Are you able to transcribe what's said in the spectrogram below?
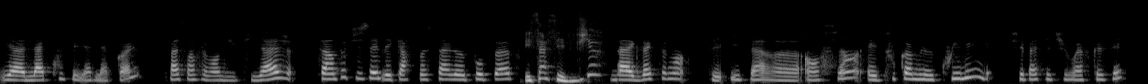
il y a de la coupe et il y a de la colle, pas simplement du pliage. C'est un peu, tu sais, les cartes postales pop-up. Et ça, c'est vieux. Bah, exactement. C'est hyper euh, ancien. Et tout comme le quilling, je sais pas si tu vois ce que c'est.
